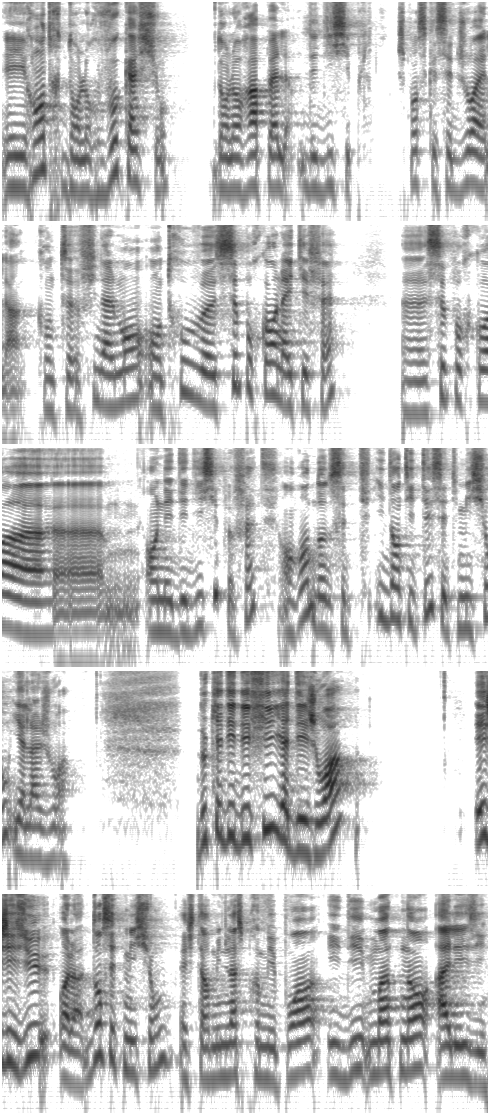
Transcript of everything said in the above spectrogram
Et ils rentrent dans leur vocation, dans leur rappel des disciples. Je pense que cette joie est là, quand euh, finalement on trouve ce pourquoi on a été fait, euh, ce pourquoi euh, on est des disciples, en fait. On rentre dans cette identité, cette mission, il y a la joie. Donc il y a des défis, il y a des joies. Et Jésus, voilà, dans cette mission, et je termine là ce premier point, il dit maintenant, allez-y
